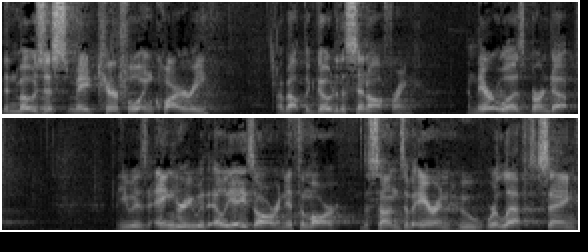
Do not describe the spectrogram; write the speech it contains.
Then Moses made careful inquiry about the goat of the sin offering, and there it was burned up. He was angry with Eleazar and Ithamar, the sons of Aaron, who were left, saying,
